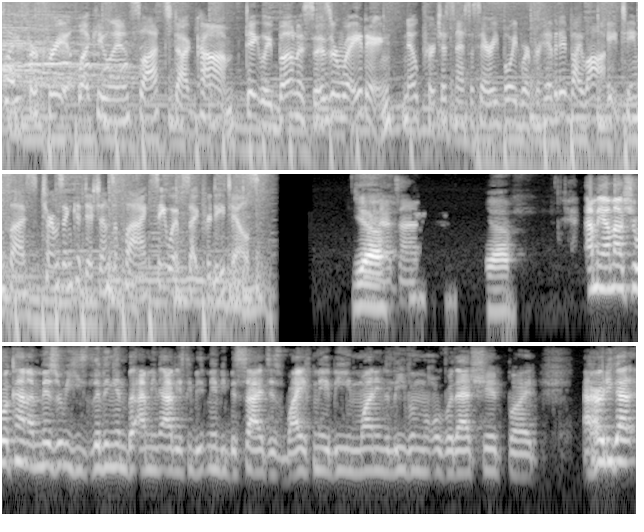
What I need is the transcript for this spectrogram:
Play for free at LuckyLandSlots.com. Daily bonuses are waiting. No purchase necessary. Void were prohibited by law. 18 plus. Terms and conditions apply. See website for details. Yeah. Yeah. I mean, I'm not sure what kind of misery he's living in, but I mean, obviously, maybe besides his wife, maybe wanting to leave him over that shit. But I heard he got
